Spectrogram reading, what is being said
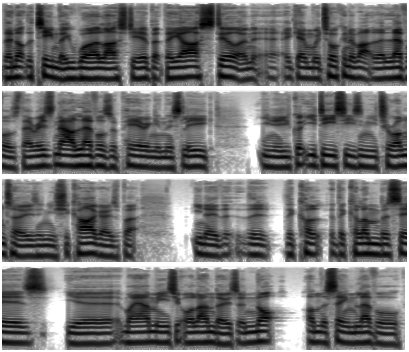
they're not the team they were last year, but they are still. And uh, again, we're talking about the levels. There is now levels appearing in this league. You know, you've got your DCs and your Torontos and your Chicago's, but you know the the the, the Columbuses, your Miami's, your Orlando's are not on the same level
